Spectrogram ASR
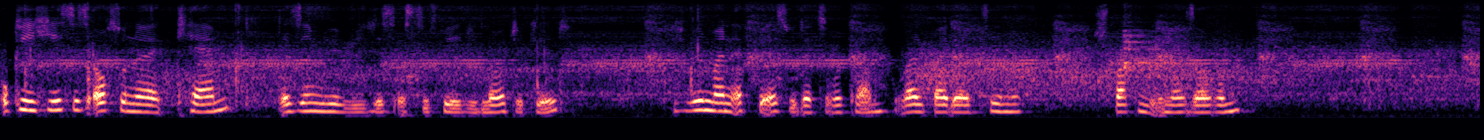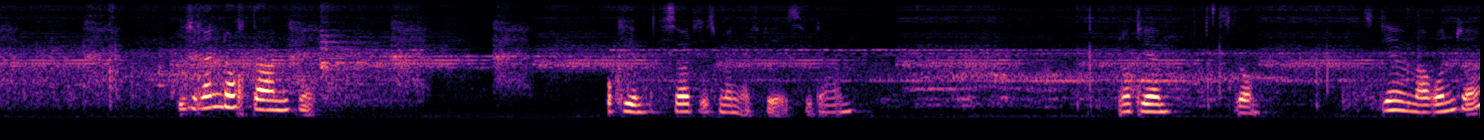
Okay, hier ist jetzt auch so eine Cam. Da sehen wir, wie das SCP die Leute killt. Ich will meinen FPS wieder zurückhaben, weil bei der Szene spacken die immer so rum. Ich renn doch gar nicht mehr. Okay, ich sollte jetzt meinen FPS wieder haben. Okay, go. Jetzt gehen wir mal runter.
